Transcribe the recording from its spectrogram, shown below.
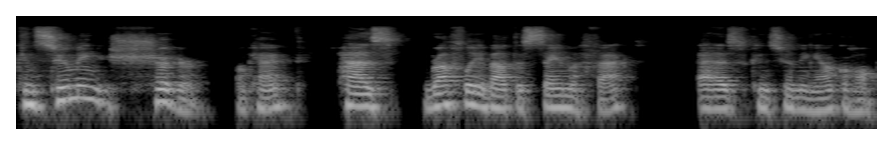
Consuming sugar, okay, has roughly about the same effect as consuming alcohol,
